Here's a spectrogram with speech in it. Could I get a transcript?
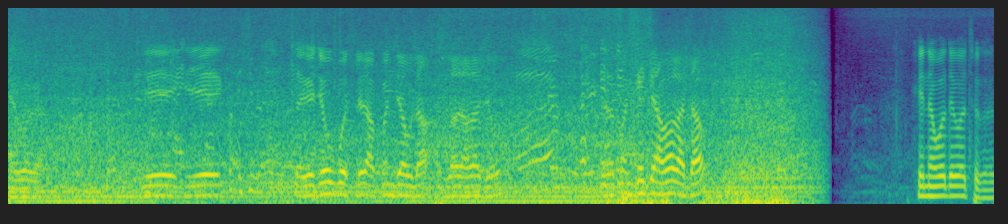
हे बघा. एक एक सगळे जेव बसले आपण जेवला. आपला झाला जेव. पंख्याची हवा खाता हे नवदेवाचं घर.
